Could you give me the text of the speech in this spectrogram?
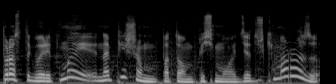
Просто говорит, мы напишем потом письмо Дедушке Морозу.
